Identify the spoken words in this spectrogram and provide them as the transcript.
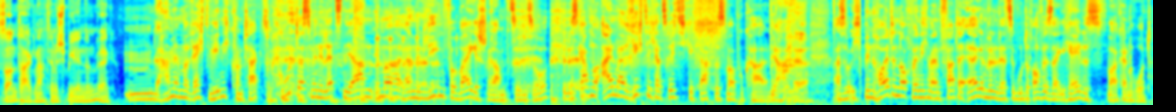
Sonntag nach dem Spiel in Nürnberg? Mm, Da haben wir immer recht wenig Kontakt. Gut, dass wir in den letzten Jahren immer an den Ligen vorbeigeschrammt sind. So. Es gab nur einmal richtig, hat's richtig gekracht, das war Pokal. ne? Ja. Ja. Also ich bin heute noch, wenn ich meinen Vater ärgern will und der so gut drauf ist, sage ich, hey, das war kein Rot.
